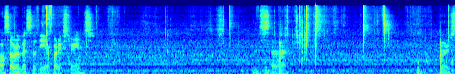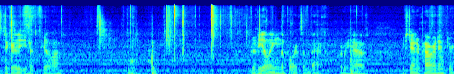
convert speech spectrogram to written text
Also remiss of the Airport Extremes. This uh, sticker that you have to peel off. Revealing the ports on the back, where we have your standard power adapter,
